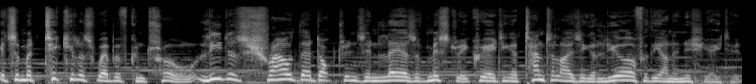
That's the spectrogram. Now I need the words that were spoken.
It's a meticulous web of control. Leaders shroud their doctrines in layers of mystery, creating a tantalizing allure for the uninitiated.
